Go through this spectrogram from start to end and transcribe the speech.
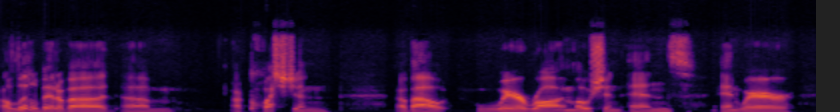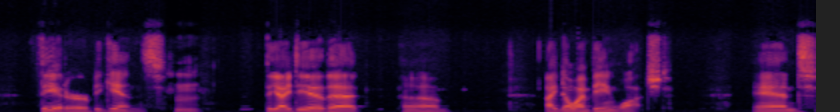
a little bit of a um, a question about where raw emotion ends and where theater begins. Hmm. The idea that um, I know I'm being watched. And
